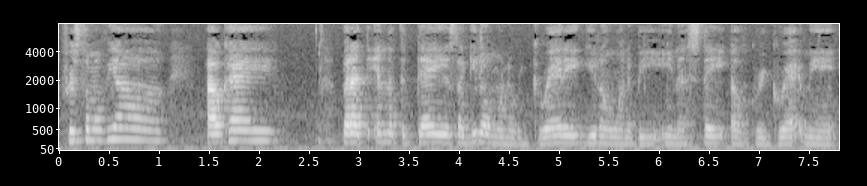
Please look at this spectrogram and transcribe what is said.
For some of y'all, okay. But at the end of the day, it's like you don't want to regret it. You don't want to be in a state of regretment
